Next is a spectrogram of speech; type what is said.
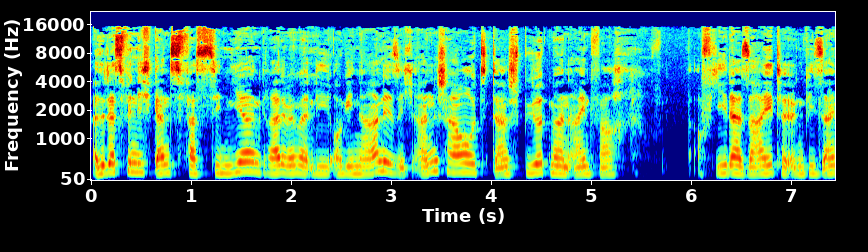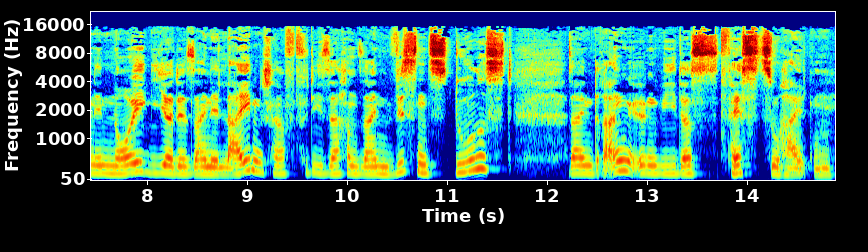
Also das finde ich ganz faszinierend, gerade wenn man die Originale sich anschaut, da spürt man einfach auf jeder Seite irgendwie seine Neugierde, seine Leidenschaft für die Sachen, seinen Wissensdurst, seinen Drang irgendwie das festzuhalten.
